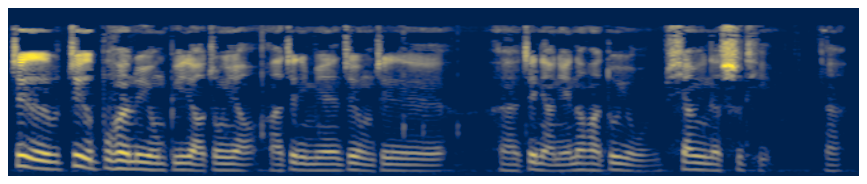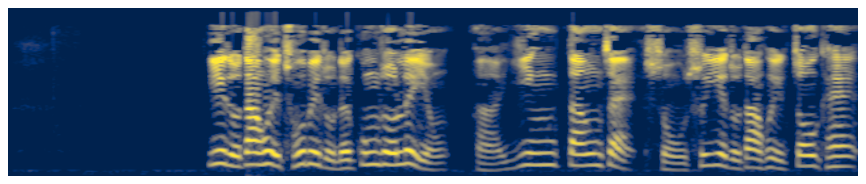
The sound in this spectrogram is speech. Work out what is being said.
这个这个部分内容比较重要啊，这里面这种这个呃这两年的话都有相应的试题啊。业主大会筹备组的工作内容啊，应当在首次业主大会召开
